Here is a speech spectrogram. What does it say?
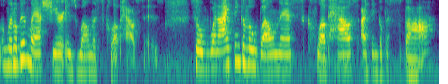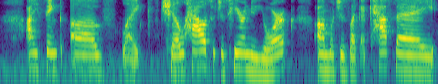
a little bit last year, is wellness clubhouses. So when I think of a wellness clubhouse, I think of a spa. I think of like Chill House, which is here in New York, um, which is like a cafe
